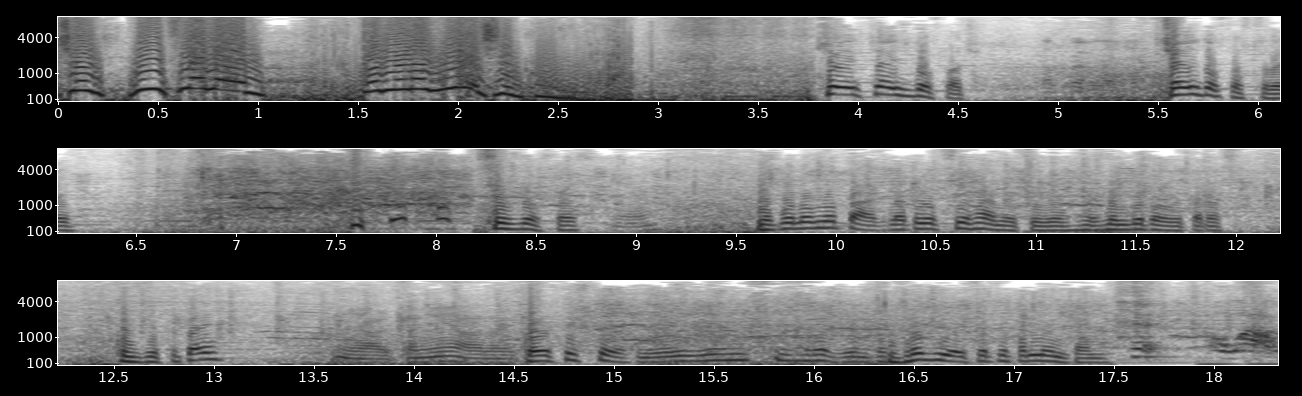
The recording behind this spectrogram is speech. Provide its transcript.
Się nic nie mam! To nie robiłeś Chciałeś, chciałeś dostać. Na pewno. Chciałeś dostać wczoraj. Chcesz dostać? Nie. No podobno tak, dlatego przyjechałem do ciebie. Jestem gotowy teraz. To gdzie tutaj? Nie, ale to nie ja, ale... To jesteś ty. No nic nie zrobiłem. To... Zrobiłeś, ja to pamiętam. O wow!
